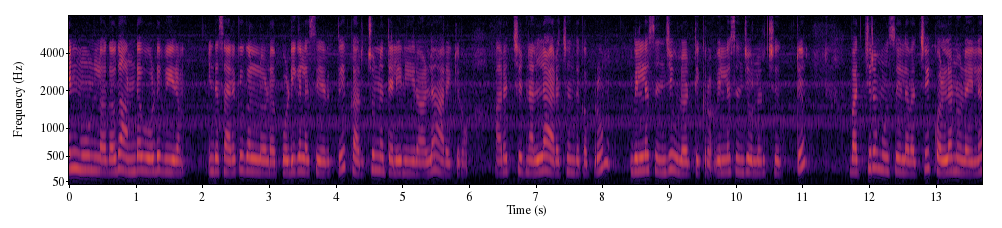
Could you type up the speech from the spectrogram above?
எண் மூணில் அதாவது அண்டவோடு வீரம் இந்த சரக்குகளோட பொடிகளை சேர்த்து கற்சுண்ண தெளிநீரால் அரைக்கிறோம். அரைச்சி நல்லா அரைச்சதுக்கப்புறம் வில்ல செஞ்சு உலர்த்திக்கிறோம். வில்ல செஞ்சு உலர்ச்சிட்டு வச்சிர மூசையில் வச்சு கொல்ல நுழையில்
